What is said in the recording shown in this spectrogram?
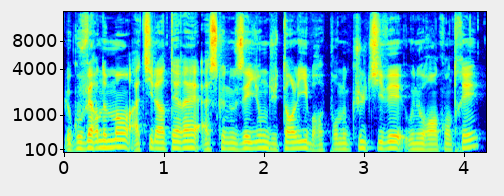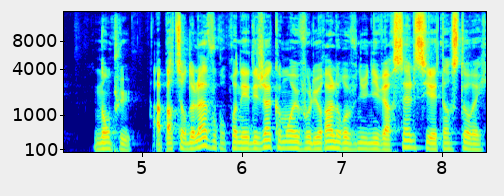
Le gouvernement a-t-il intérêt à ce que nous ayons du temps libre pour nous cultiver ou nous rencontrer? Non plus. À partir de là, vous comprenez déjà comment évoluera le revenu universel s'il est instauré.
